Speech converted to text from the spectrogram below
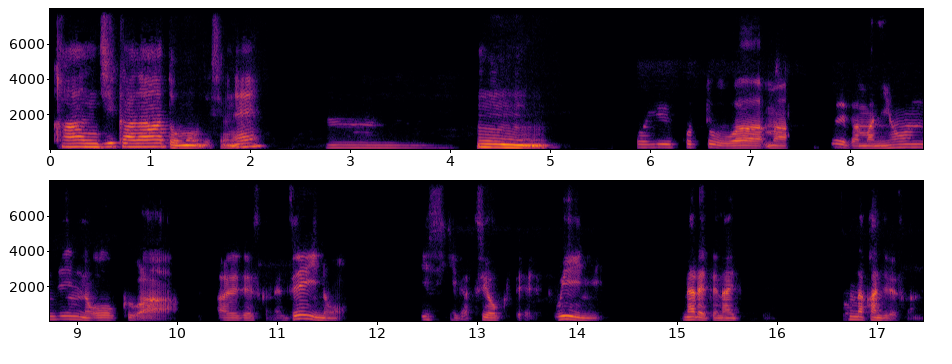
感じかなと思うんですよね。うん。うん。ということは、まあ、例えば、まあ、日本人の多くは、あれですかね、税の意識が強くて、We に慣れてない。そんな感じですかね。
